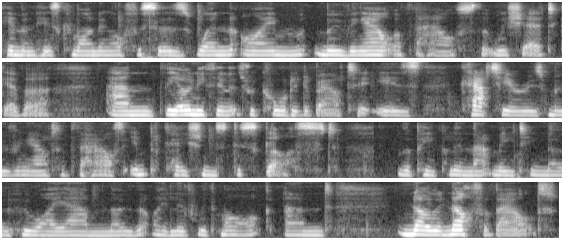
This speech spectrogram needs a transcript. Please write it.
him and his commanding officers when I'm moving out of the house that we share together. And the only thing that's recorded about it is Katia is moving out of the house, implications discussed. The people in that meeting know who I am, know that I live with Mark, and know enough about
